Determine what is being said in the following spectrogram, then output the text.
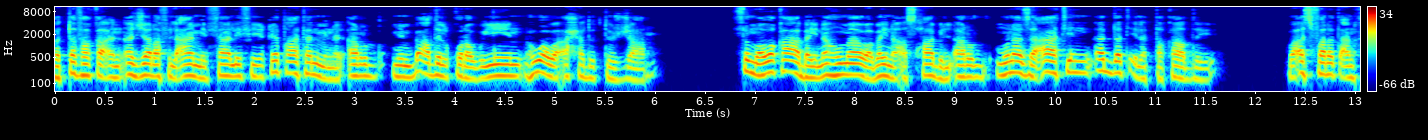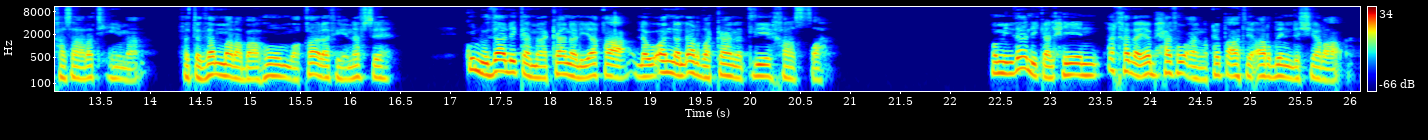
واتفق أن أجر في العام الثالث قطعة من الأرض من بعض القرويين هو وأحد التجار ثم وقع بينهما وبين أصحاب الأرض منازعات أدت إلى التقاضي وأسفرت عن خسارتهما. فتذمر باهوم وقال في نفسه كل ذلك ما كان ليقع لو أن الأرض كانت لي خاصة. ومن ذلك الحين أخذ يبحث عن قطعة أرض للشراء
